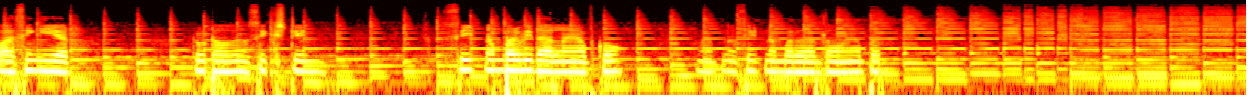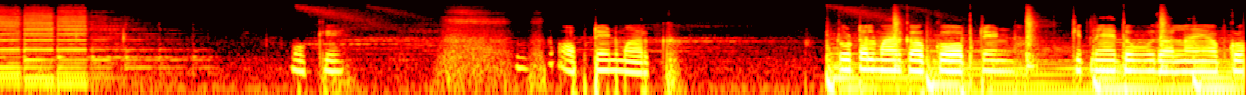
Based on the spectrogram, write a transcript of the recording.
पासिंग ईयर 2016 सीट नंबर भी डालना है आपको। मैं अपना सीट नंबर डालता हूँ यहाँ पर। Okay obtained mark total mark आपको ऑप्टेंड कितने हैं तो वो डालना है आपको।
